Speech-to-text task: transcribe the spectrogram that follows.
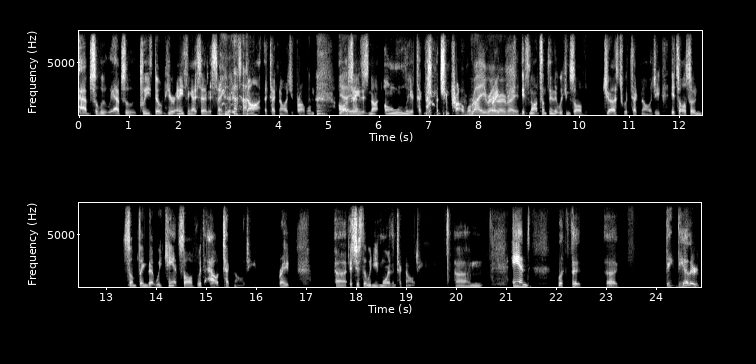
Absolutely, absolutely. Please don't hear anything I said as saying that it's not a technology problem. All yeah, I'm yeah. saying is it's not only a technology problem. Right, right, right, right, right. It's not something that we can solve just with technology. It's also something that we can't solve without technology, right? Uh, it's just that we need more than technology. Um, and look, the uh, the the other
